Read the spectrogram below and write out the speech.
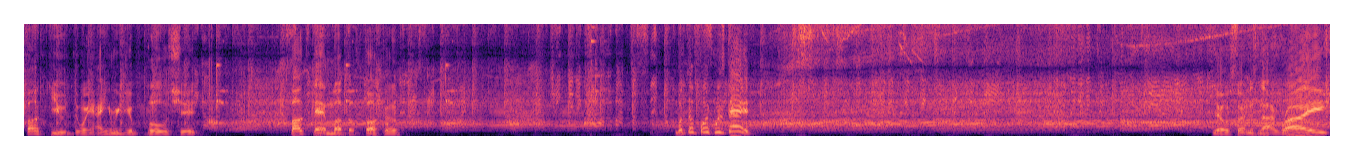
Fuck you, Dwayne. I ain't reading your bullshit. Fuck that motherfucker. What the fuck was that? Yo, something's not right.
